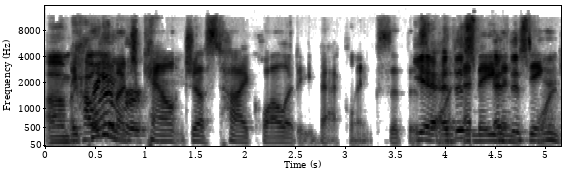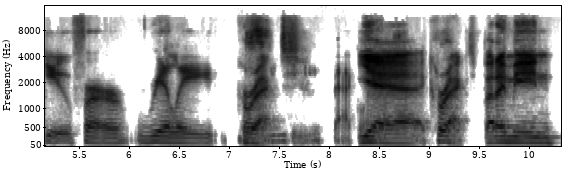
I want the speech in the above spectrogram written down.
Um, they however, pretty much count just high quality backlinks at this yeah, point. At this, and they even ding point. you for really correct backlinks. Yeah, correct. But I mean,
